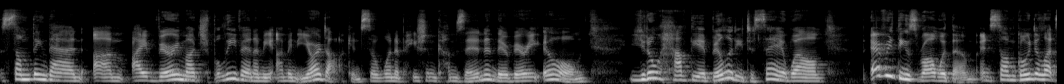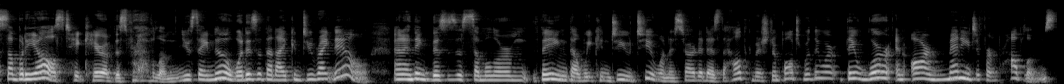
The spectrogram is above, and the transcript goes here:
something that um, i very much believe in i mean i'm an er doc and so when a patient comes in and they're very ill you don't have the ability to say well everything's wrong with them. And so I'm going to let somebody else take care of this problem. You say, no, what is it that I can do right now? And I think this is a similar um, thing that we can do too. When I started as the health commissioner in Baltimore, there were, there were and are many different problems.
